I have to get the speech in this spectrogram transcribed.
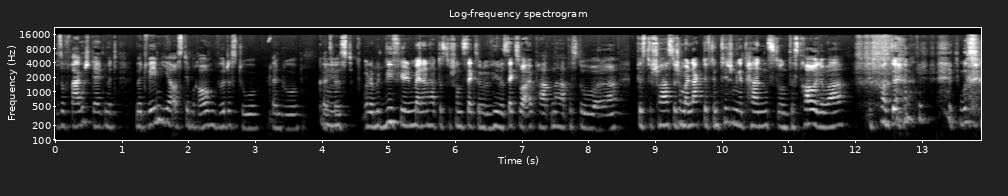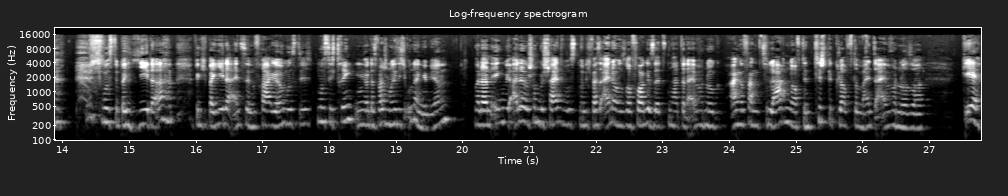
so Fragen stellt mit, mit wem hier aus dem Raum würdest du, wenn du könntest. Oder mit wie vielen Männern hattest du schon Sex oder wie viele Sexualpartner hattest du? Oder bist du schon, hast du schon mal nackt auf den Tischen getanzt? Und das Traurige war, ich konnte, ich musste, ich musste bei jeder, wirklich bei jeder einzelnen Frage musste ich, musste ich trinken und das war schon richtig unangenehm. Weil dann irgendwie alle schon Bescheid wussten und ich weiß, einer unserer Vorgesetzten hat dann einfach nur angefangen zu lachen, auf den Tisch geklopft und meinte einfach nur so, geh,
